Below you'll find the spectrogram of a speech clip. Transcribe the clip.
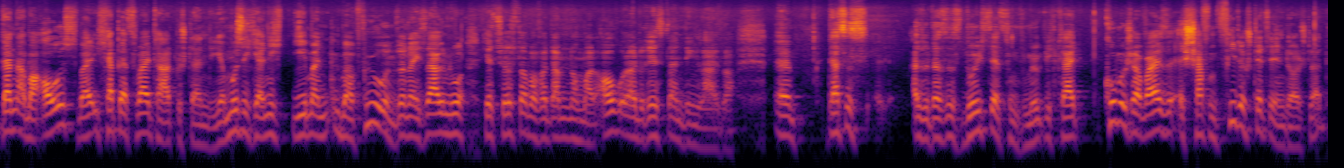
dann aber aus, weil ich habe ja zwei Tatbestände. Hier muss ich ja nicht jemanden überführen, sondern ich sage nur, jetzt hörst du aber verdammt nochmal auf oder drehst dein Ding leiser. Äh, das ist, also das ist Durchsetzungsmöglichkeit. Komischerweise, es schaffen viele Städte in Deutschland,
